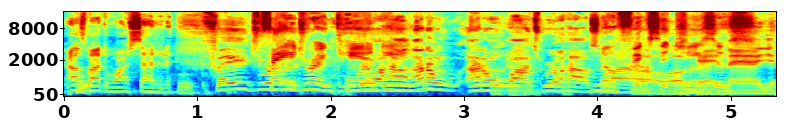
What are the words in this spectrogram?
I was about to watch that today. Phaedra? Phaedra and Real Kandi. Hou- I don't. I don't watch Real Housewives. No, fix it, Oh, okay. Jesus. Now, yeah,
